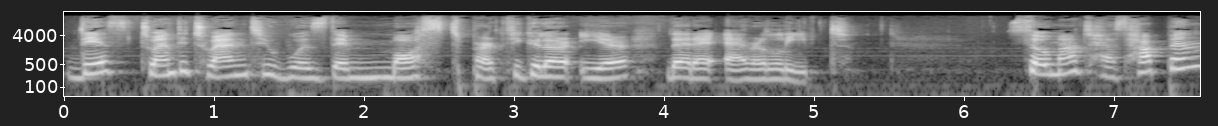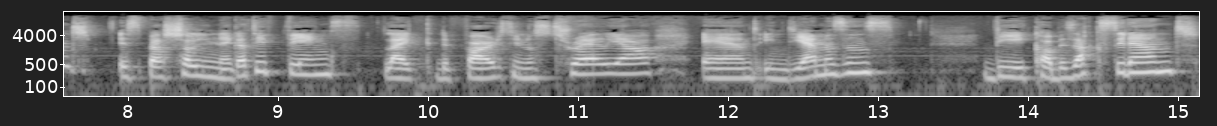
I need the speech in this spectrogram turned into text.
This 2020 was the most particular year that I ever lived. So much has happened, especially negative things like the fires in Australia and in the Amazons, the Kobe's accident,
